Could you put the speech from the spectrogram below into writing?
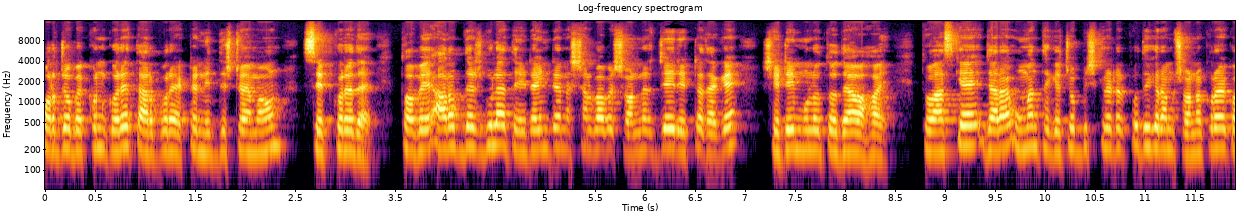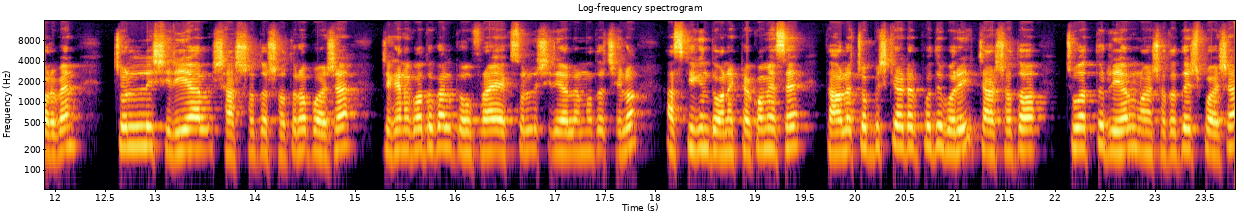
পর্যবেক্ষণ করে তারপরে একটা নির্দিষ্ট অ্যামাউন্ট সেট করে দেয়। তবে আরব দেশগুলোতে এটা ইন্টারন্যাশনালভাবে স্বর্ণের যে রেটটা থাকে, সেটাই মূলত দেওয়া হয়। তো আজকে যারা ওমান থেকে চব্বিশ ক্যারেটের প্রতি গ্রাম স্বর্ণ ক্রয় করবেন, চল্লিশ রিয়াল সাতশত সতেরো পয়সা, যেখানে গতকালকেও প্রায় একচল্লিশ রিয়ালের মতো ছিল, আজকে কিন্তু অনেকটা কমেছে। তাহলে চব্বিশ ক্যারেটের প্রতি ভরি চারশত চুয়াত্তর রিয়াল নয়শত তেইশ পয়সা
